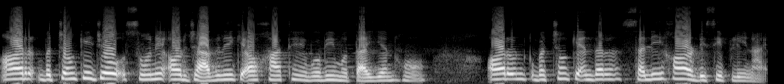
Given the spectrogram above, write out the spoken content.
और बच्चों की जो सोने और जागने के अवकात हैं, वो भी मुतन हों। और उन बच्चों के अंदर सलीक़ा और डिसिप्लिन आए।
